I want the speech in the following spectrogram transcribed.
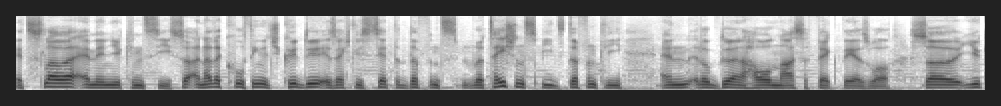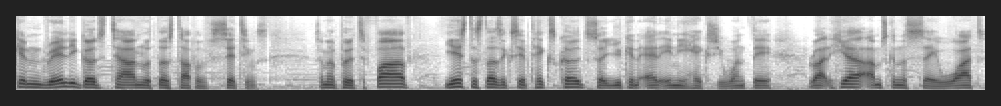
it's slower and then you can see. So another cool thing that you could do is actually set the different rotation speeds differently and it'll do a whole nice effect there as well. So you can really go to town with those type of settings. So I'm to put it to 5. Yes, this does accept hex codes, so you can add any hex you want there. Right here, I'm just to say white.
